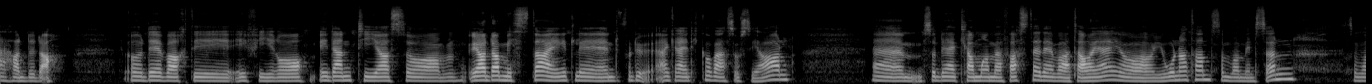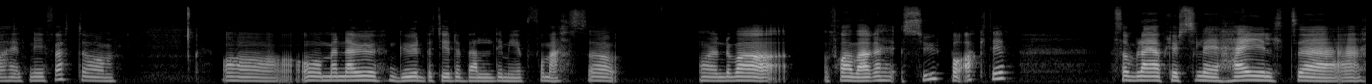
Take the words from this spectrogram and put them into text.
jeg hadde da. Og det varte i, i, fire år. I den tida så Ja, da mista jeg egentlig For jeg greide ikke å være sosial. Um, så det jeg klamra meg fast til, det var Tarjei og Jonathan, som var min sønn, som var helt nyfødt. Og, og, og men òg Gud betydde veldig mye for meg. Så, og det var fra å være superaktiv så ble jeg plutselig helt eh,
